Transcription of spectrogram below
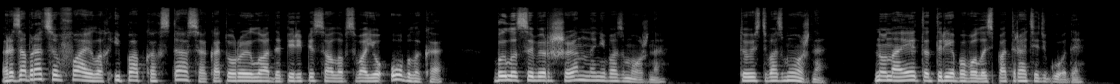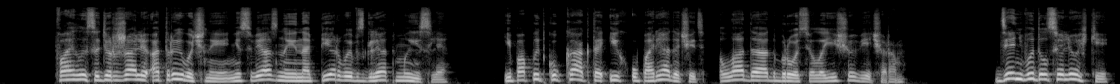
Разобраться в файлах и папках Стаса, которые Лада переписала в свое облако, было совершенно невозможно. То есть возможно, но на это требовалось потратить годы. Файлы содержали отрывочные, не связанные на первый взгляд мысли, и попытку как-то их упорядочить Лада отбросила еще вечером. День выдался легкий.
